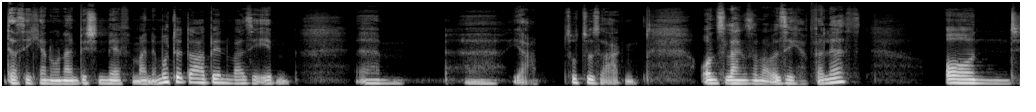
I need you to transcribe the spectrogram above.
dass ich ja nun ein bisschen mehr für meine Mutter da bin, weil sie eben ähm, äh, ja, sozusagen uns langsam aber sicher verlässt. Und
